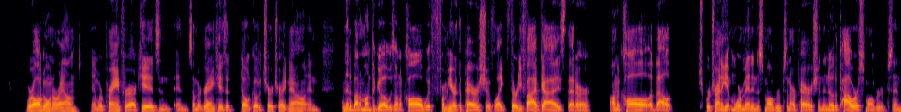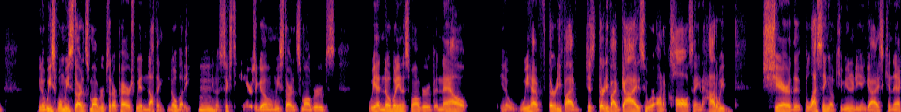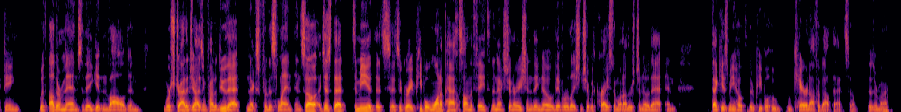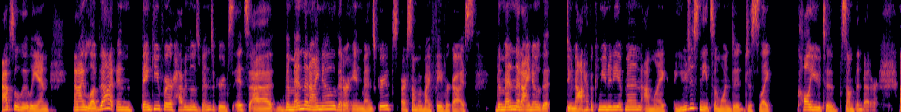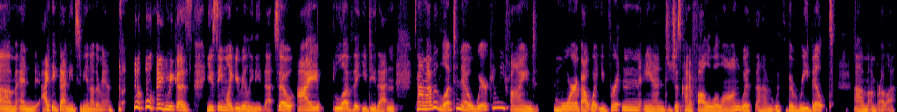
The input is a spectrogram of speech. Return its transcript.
we're all going around and we're praying for our kids and, and some of their grandkids that don't go to church right now. And, and then about a month ago, I was on a call with from here at the parish of like 35 guys that are on the call about we're trying to get more men into small groups in our parish and to know the power of small groups. And you know, we when we started small groups at our parish, we had nothing, nobody. Mm. You know, 16 years ago when we started small groups, we had nobody in a small group, and now you know we have 35 just 35 guys who are on a call saying how do we share the blessing of community and guys connecting with other men so they get involved and we're strategizing how to do that next for this Lent. And so just that to me, it's it's a great people want to pass on the faith to the next generation. They know they have a relationship with Christ and want others to know that. And that gives me hope that there are people who who care enough about that. So those are mine. Absolutely. And and I love that. And thank you for having those men's groups. It's uh the men that I know that are in men's groups are some of my favorite guys. The men that I know that do not have a community of men, I'm like, you just need someone to just like call you to something better. Um, and I think that needs to be another man, like, because you seem like you really need that. So I love that you do that. And Tom, I would love to know where can we find more about what you've written and just kind of follow along with um, with the rebuilt um, umbrella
